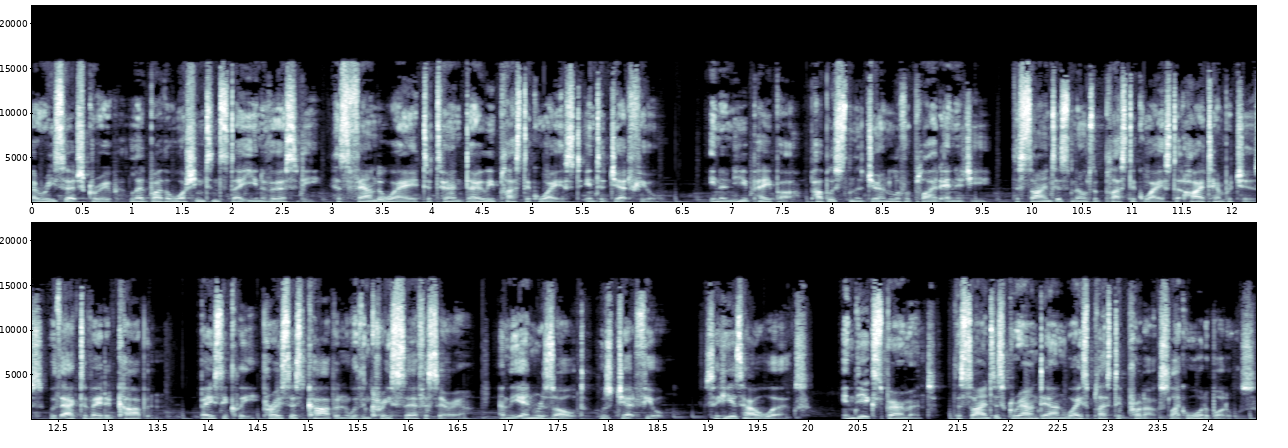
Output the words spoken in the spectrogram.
A research group led by the Washington State University has found a way to turn daily plastic waste into jet fuel. In a new paper published in the Journal of Applied Energy, the scientists melted plastic waste at high temperatures with activated carbon, basically processed carbon with increased surface area, and the end result was jet fuel. So here's how it works. In the experiment, the scientists ground down waste plastic products like water bottles,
